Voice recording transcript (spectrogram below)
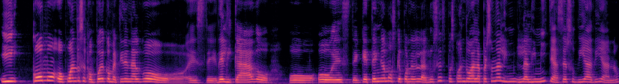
Y cómo o cuándo se puede convertir en algo este, delicado o, este, que tengamos que ponerle las luces, pues cuando a la persona la limite a hacer su día a día, ¿no? O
